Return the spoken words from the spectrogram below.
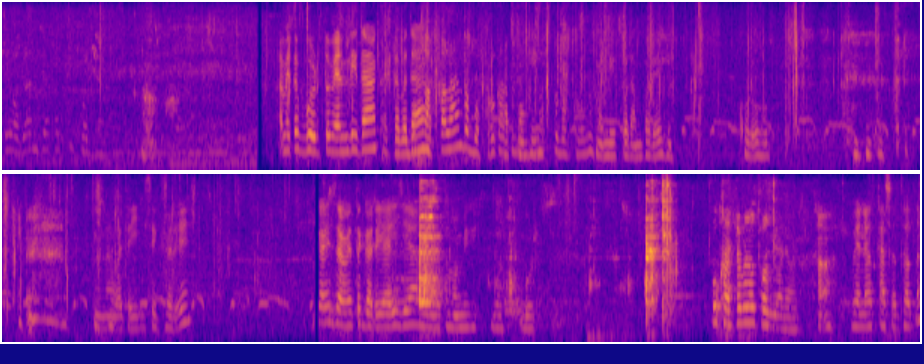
તે વગર જતો શું કરી અમે તો વેન લીધા ખાસા બધા. આપણા હે. છે. મમ્મી ખોરામ ભરે છે ખોડો નવા જઈએ છીએ ઘરે. ગાઈસ હવે તો ઘરે આવી ગયા હવે તો મમ્મી બોર બહુ ખાસો બધો હોય. હા વેને ખાસો થતો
